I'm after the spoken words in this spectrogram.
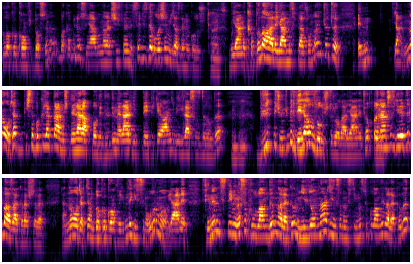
local config dosyana bakabiliyorsun. Yani bunlara şifrelenirse biz de ulaşamayacağız demek olur. Evet. Bu yani kapalı hale gelmesi platformların kötü. E, yani ne olacak? İşte bakacaklarmış neler upload edildi, neler gitti, Epic'e hangi bilgiler sızdırıldı. Hı hı. Büyük bir çünkü bir veri havuzu oluşturuyorlar yani. Çok Evet. önemsiz gelebilir bazı arkadaşlara. Yani ne olacak canım local config'imde gitsin olur mu? Yani senin sistemi nasıl kullandığınla alakalı milyonlarca insanın sistemi nasıl kullandığıyla alakalı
